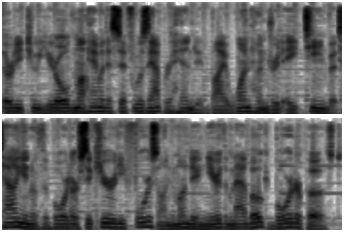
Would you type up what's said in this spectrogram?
32-year-old Mohammed Asif was apprehended by 118 Battalion of the Border Security Force on Monday near the Mabok border post.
